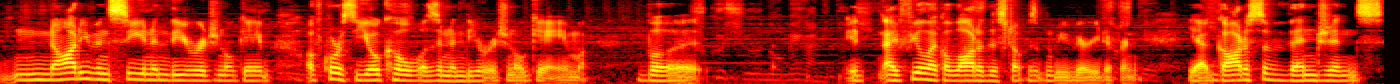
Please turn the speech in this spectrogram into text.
not even seen in the original game. Of course, Yoko wasn't in the original game, but it, I feel like a lot of this stuff is going to be very different. Yeah, Goddess of Vengeance,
